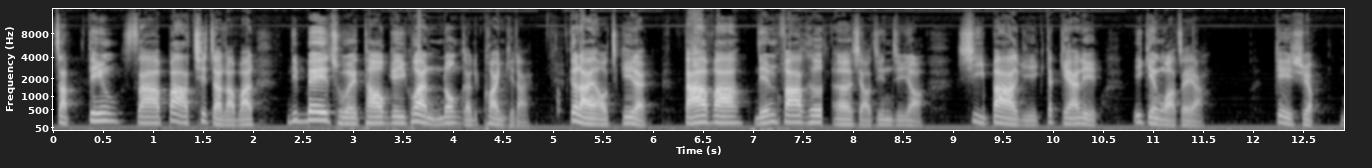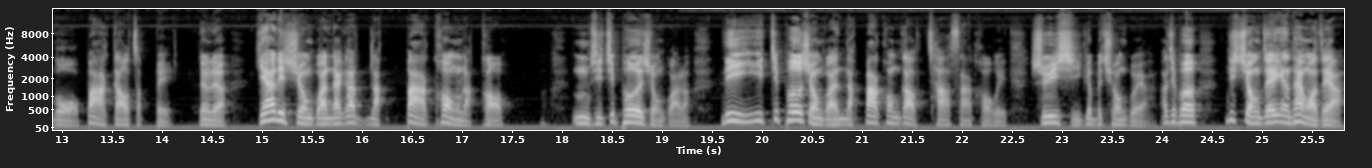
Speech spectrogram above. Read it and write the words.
十张三百七十六万，你买厝的头期款拢甲你款起来。过来后一支咧，达发联发科呃小金鸡哦，四百二，甲今日已经偌济啊？继续五百九十八，对不对？今日上关来个六百空六箍。毋是即波的上悬咯，你以即波上悬六百空到差三箍去，随时搁要冲过啊！啊，即波你上济已经趁偌济啊？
